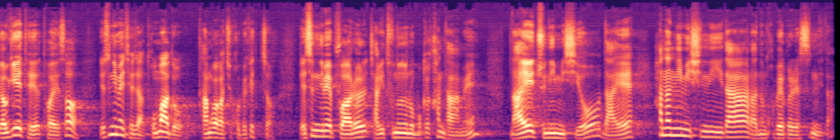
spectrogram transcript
여기에 대- 더해서 예수님의 제자 도마도 다음과 같이 고백했죠. 예수님의 부활을 자기 두 눈으로 목격한 다음에 나의 주님이시요 나의 하나님이시니다라는 고백을 했습니다.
